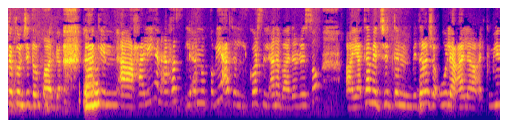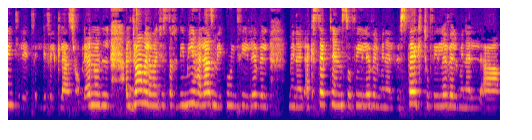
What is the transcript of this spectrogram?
تكون جدا صادقة. لكن آه، حاليا أحس لأنه طبيعة ال course اللي أنا بدرسه يعتمد جدا بدرجة أولى على ال community اللي في ال classroom لأنه الدراما لما تستخدميها لازم يكون في level من ال acceptance وفي level من ال respect وفي level من آه،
